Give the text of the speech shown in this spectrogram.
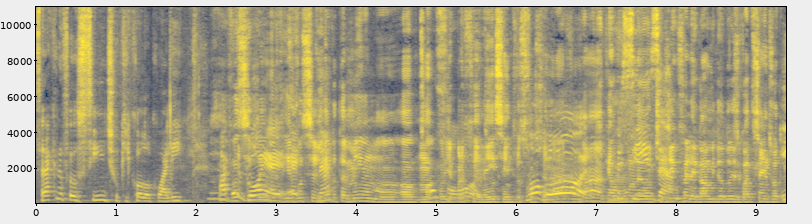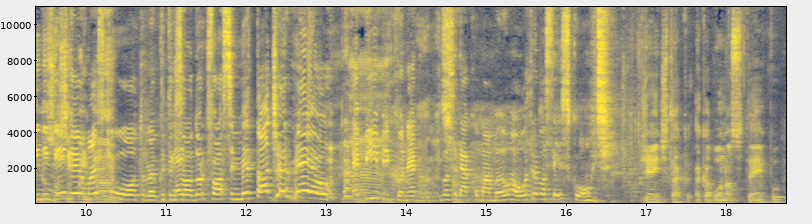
Será que não foi o síndico que colocou ali? Uma E você vergonha. gera- é, e você né? gera também uma, uma coisa de preferência entre os Um funcionários. horror, Ah, que não um, tiozinho foi legal, me deu 2,400, outro E me deu só ninguém 50. ganha mais que o outro, né? Porque tem zelador que fala assim, metade é meu. É bíblico, né? O que você dá com uma mão, a outra você esconde. Gente, tá, acabou o nosso tempo.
